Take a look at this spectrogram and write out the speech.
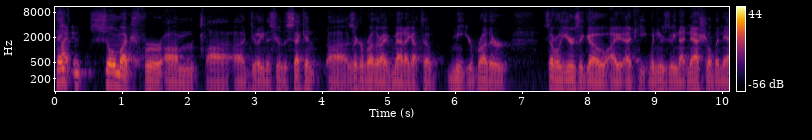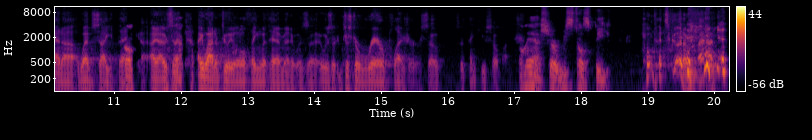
thank you so much for um, uh, uh, doing this. You're the second uh, Zucker brother I've met. I got to meet your brother several years ago. I at he, when he was doing that National Banana website thing. Oh, I, I was yeah. I wound up doing a little thing with him, and it was a, it was just a rare pleasure. So so thank you so much. Oh yeah, sure. We still speak. Oh, that's good. I'm glad.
